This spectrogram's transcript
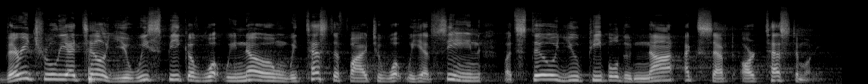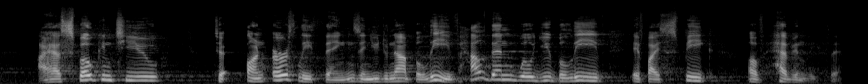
Very truly, I tell you, we speak of what we know and we testify to what we have seen, but still you people do not accept our testimony. I have spoken to you to unearthly things and you do not believe. How then will you believe if I speak of heavenly things?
